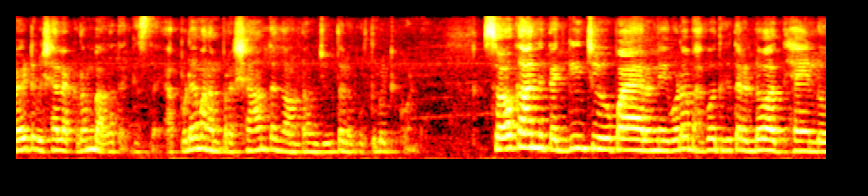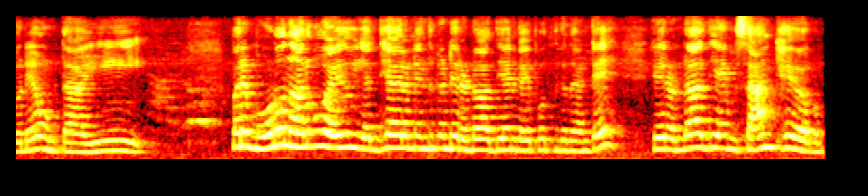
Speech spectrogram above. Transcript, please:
బయట విషయాలు ఎక్కడం బాగా తగ్గిస్తాయి. అప్పుడే మనం ప్రశాంతంగా ఉంటాం జీవితంలో గుర్తుపెట్టుకోండి. శోకాన్ని తగ్గించే ఉపాయాలన్నీ కూడా భగవద్గీత రెండవ అధ్యాయంలోనే ఉంటాయి. మరి మూడు నాలుగు ఐదు అధ్యాయాలను ఎందుకంటే రెండో అధ్యాయానికి అయిపోతుంది కదా? అంటే ఈ రెండో అధ్యాయం సాంఖ్యయోగం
